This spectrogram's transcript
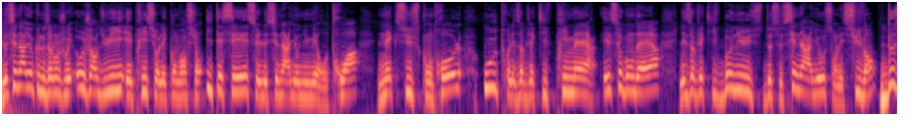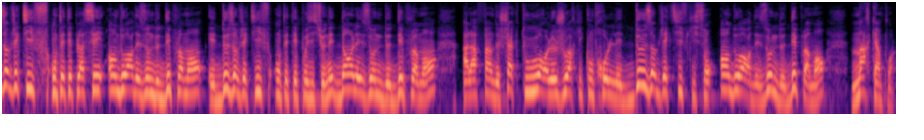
Le scénario que nous allons jouer aujourd'hui est pris sur les conventions ITC, c'est le scénario numéro 3, Nexus Control. Outre les objectifs primaires et secondaires, les objectifs bonus de ce scénario sont les suivants. Deux objectifs ont été placés en dehors des zones de déploiement et deux objectifs ont été positionnés dans les zones de déploiement. À la fin de chaque tour, le joueur qui contrôle les deux objectifs qui sont en dehors des zones de déploiement marque un point.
